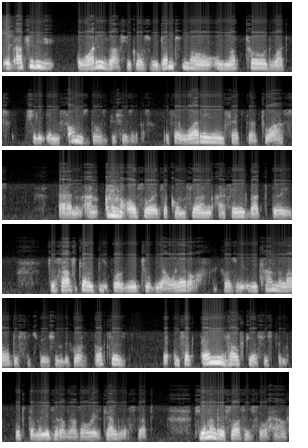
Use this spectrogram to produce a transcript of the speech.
It actually worries us because we don't know, we're not told what actually informs those decisions. It's a worrying factor to us and, and also it's a concern I think that the South African people need to be aware of because we, we can't allow this situation because doctors, in fact, any healthcare system, which the Minister of Health always tells us that human resources for health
